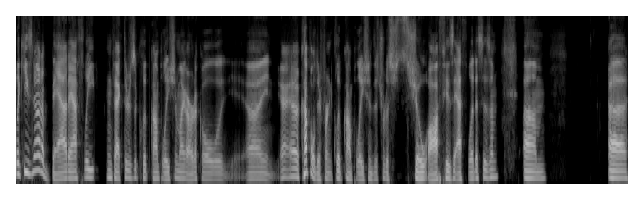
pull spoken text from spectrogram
like he's not a bad athlete in fact, there's a clip compilation in my article, uh, a couple different clip compilations that sort of show off his athleticism. Um, uh,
